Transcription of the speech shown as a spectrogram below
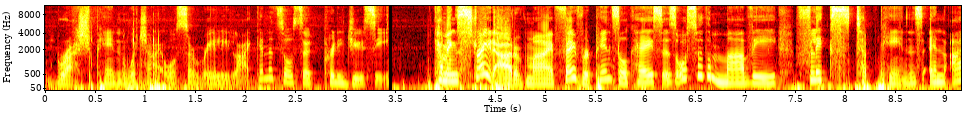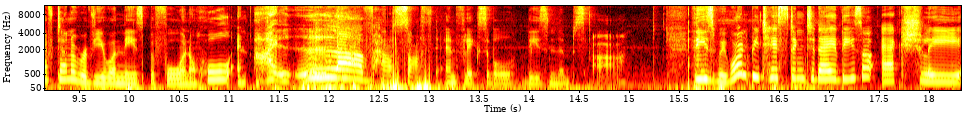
brush pen, which I also really like, and it's also pretty juicy. Coming straight out of my favorite pencil case is also the Marvy Flex tip pens, and I've done a review on these before in a haul, and I love how soft and flexible these nibs are. These we won't be testing today. These are actually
